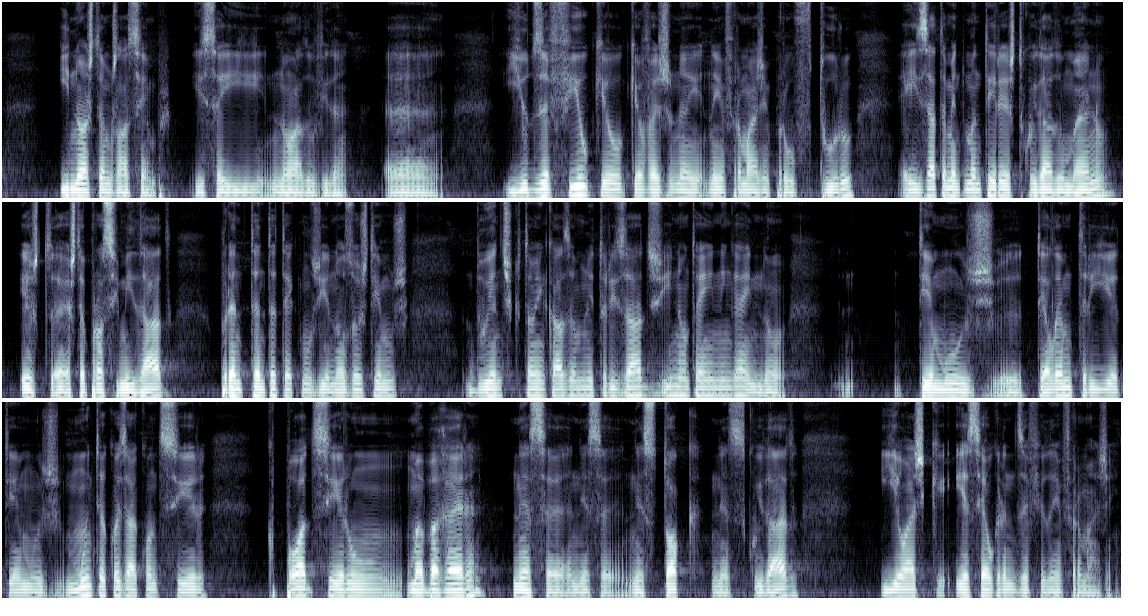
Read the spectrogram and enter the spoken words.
e nós estamos lá sempre. Isso aí não há dúvida. Uh, e o desafio que eu, que eu vejo na, na enfermagem para o futuro é exatamente manter este cuidado humano, este, esta proximidade perante tanta tecnologia. Nós hoje temos doentes que estão em casa monitorizados e não têm ninguém. Não, temos eh, telemetria, temos muita coisa a acontecer que pode ser um- uma barreira nessa, nessa, nesse toque, nesse cuidado, e eu acho que esse é o grande desafio da enfermagem.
